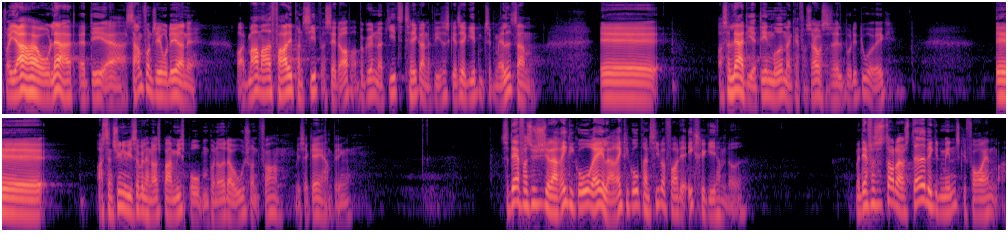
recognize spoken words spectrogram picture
For jeg har jo lært, at det er samfundseroderende og et meget, meget farligt princip at sætte op og begynde at give til tiggerne, fordi så skal jeg til at give dem til dem alle sammen. Øh, og så lærer de, at det er en måde, man kan forsørge sig selv på. Det dur jo ikke. Øh, og sandsynligvis så vil han også bare misbruge dem på noget, der var usundt for ham, hvis jeg gav ham penge. Så derfor synes jeg, der er rigtig gode regler og rigtig gode principper for, at jeg ikke skal give ham noget. Men derfor så står der jo stadigvæk et menneske foran mig,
